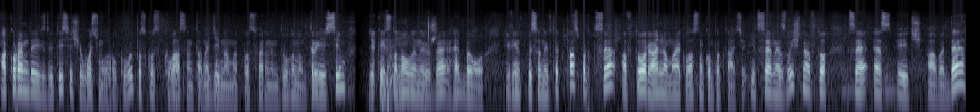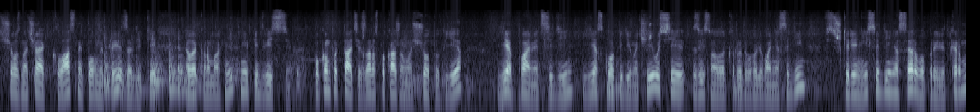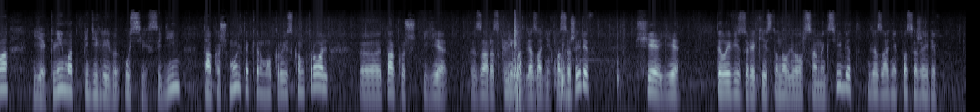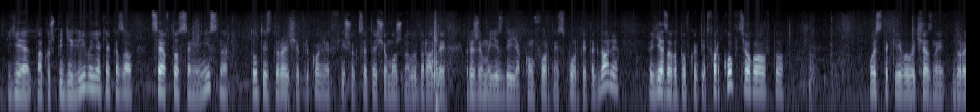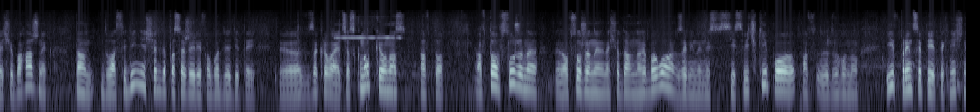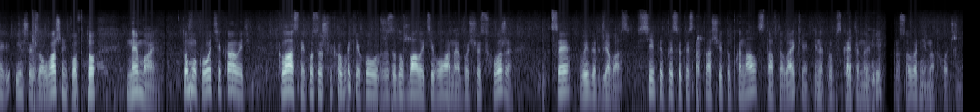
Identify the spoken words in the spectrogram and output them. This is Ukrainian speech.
Acura MDX 2008 року випуску з класним та надійним атмосферним двигуном 3.7, який встановлений вже ГБО. І він вписаний в техпаспорт. Це авто реально має класну комплектацію. І це не звичне авто, це SHAVD, що означає класний повний привід завдяки електромагнітній підвісці. По комплектації зараз покажемо, що тут є. Є пам'ять сидінь, є склопідіймачі усі, звісно, електрорегулювання сидінь, шкіряні сидіння, сервопривід керма, є клімат, підігріви усіх сидінь, також мультикермо, круїз-контроль, е, також є зараз клімат для задніх пасажирів. Ще є телевізор, який встановлював сам Exhibit для задніх пасажирів. Є також підігріви, як я казав. Це авто семимісне. Тут із, до речі, прикольних фішок це те, що можна вибирати режими їзди як комфортний спорт і так далі. Є заготовка під фаркоп цього авто. Ось такий величезний, до речі, багажник. Там два сидіння ще для пасажирів або для дітей. Е, Закривається з кнопки у нас авто. Авто обслужене, е, обслужене нещодавно ГБО, замінені всі свічки по двигуну. І, в принципі, технічних інших зауважень по авто немає. Тому, кого цікавить класний позашляховик, якого вже задовбали Тігуани або щось схоже, це вибір для вас. Всі підписуйтесь на наш YouTube канал, ставте лайки і не пропускайте нові кросоверні надходження.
